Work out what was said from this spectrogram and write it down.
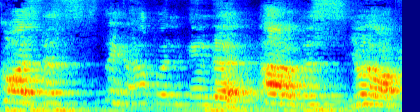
caused this thing to happen in the heart of this eunuch,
